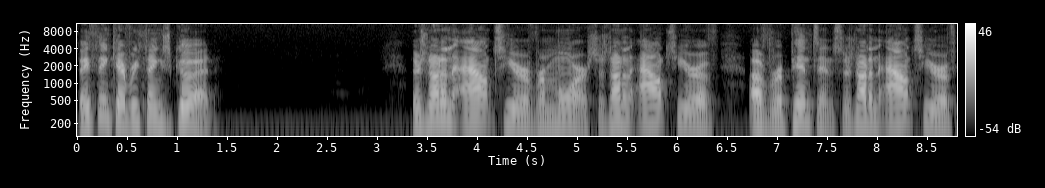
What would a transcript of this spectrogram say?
They think everything's good. There's not an ounce here of remorse. There's not an ounce here of, of repentance. There's not an ounce here of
